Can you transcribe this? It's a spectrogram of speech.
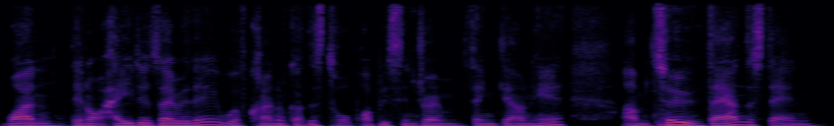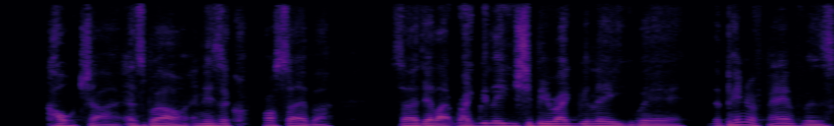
One, they're not haters over there. We've kind of got this tall poppy syndrome thing down here. Um, two, they understand culture as well, and there's a crossover. So they're like rugby league should be rugby league. Where the Penrith Panthers,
